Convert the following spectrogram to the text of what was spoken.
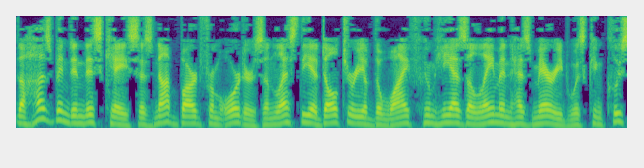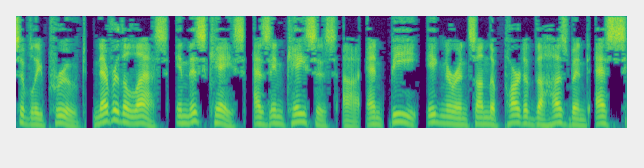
The husband in this case is not barred from orders unless the adultery of the wife whom he as a layman has married was conclusively proved. Nevertheless, in this case, as in cases a and b, ignorance on the part of the husband sc,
